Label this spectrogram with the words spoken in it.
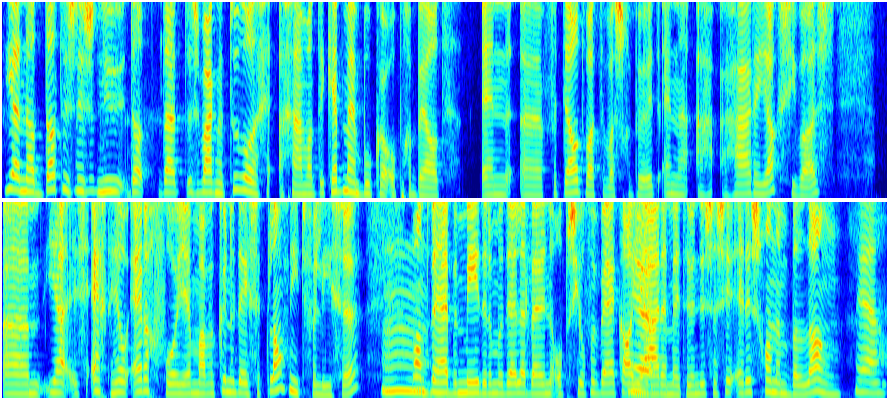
Ja, nou dat is dus nu, dat, dat is waar ik naartoe wil ga- gaan. Want ik heb mijn boeker opgebeld en eh, verteld wat er was gebeurd. En ha- haar reactie was, ehm, ja, is echt heel erg voor je, maar we kunnen deze klant niet verliezen. Mm. Want we hebben meerdere modellen bij hun optie of we werken al Ja. jaren met hun. Dus er is- gewoon een belang Ja.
